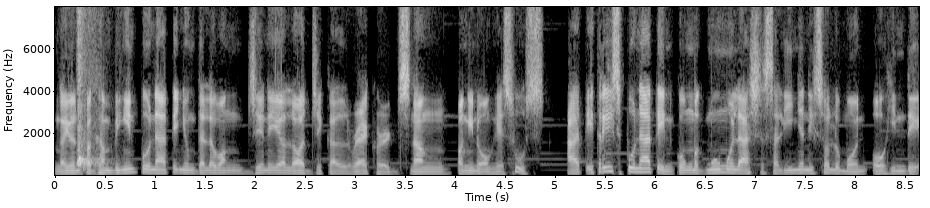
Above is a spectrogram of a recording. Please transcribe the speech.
Ngayon, paghambingin po natin yung dalawang genealogical records ng Panginoong Yesus at itrace po natin kung magmumula siya sa linya ni Solomon o hindi.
